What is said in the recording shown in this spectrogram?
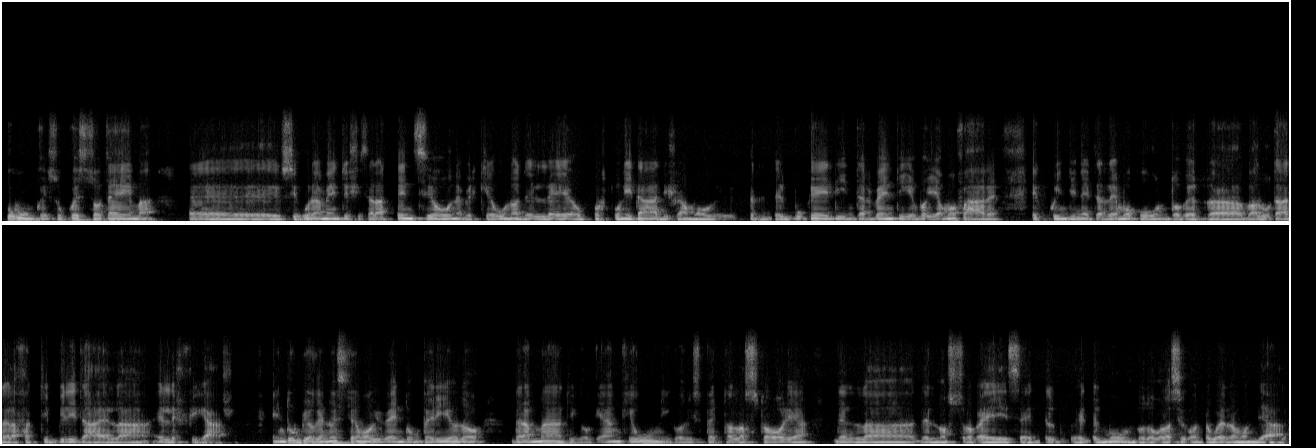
Comunque su questo tema eh, sicuramente ci sarà attenzione perché una delle opportunità diciamo, del bouquet di interventi che vogliamo fare e quindi ne terremo conto per eh, valutare la fattibilità e, la- e l'efficacia. È indubbio che noi stiamo vivendo un periodo drammatico che è anche unico rispetto alla storia del, del nostro paese e del, del mondo dopo la seconda guerra mondiale.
